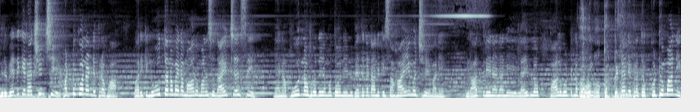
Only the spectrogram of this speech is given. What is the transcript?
మీరు వెతికి రక్షించి పట్టుకోనండి ప్రభా. వారికి నూతనమైన మారు మనసు దయచేసి నేను పూర్ణ హృదయముతో నేను వెతకటానికి సహాయము చేయమని ఈ రాత్రి నేను నీ లైవ్లో పాల్గొంటున్న ప్రతి ఒక్క. బిడ్డని ప్రతి ఒక్క కుటుంబాన్ని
